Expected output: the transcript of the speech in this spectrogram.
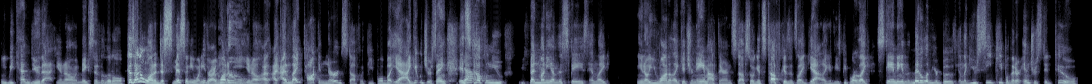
we can do that. You know, it makes it a little because I don't want to dismiss anyone either. I want to know. be you know I, I I like talking nerd stuff with people, but yeah, I get what you're saying. It's Yeah. tough when you you spend money on this space and like you know you want to like get your name out there and stuff so it gets tough because it's like yeah like if these people are like standing in the middle of your booth and like you see people that are interested too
